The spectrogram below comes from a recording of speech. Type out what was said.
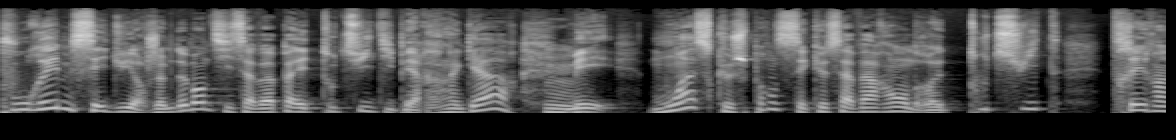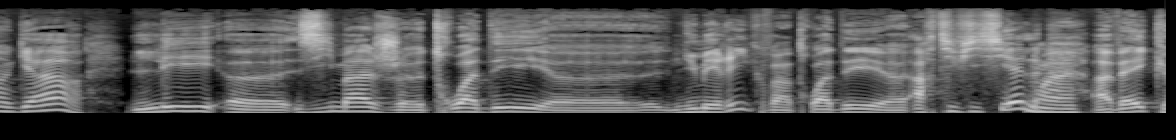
pourrait me séduire. Je me demande si ça va pas être tout de suite hyper ringard, hmm. mais moi, ce que je pense, c'est que ça va rendre tout de suite très ringard les euh, images 3D euh, numériques, enfin 3D euh, artificielles, avec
